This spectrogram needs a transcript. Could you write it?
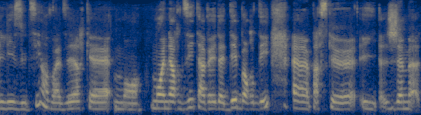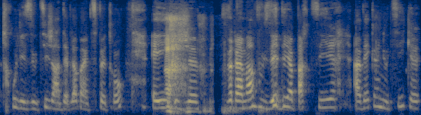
les outils. On va dire que mon, mon ordi est de déborder euh, parce que j'aime trop les outils, j'en développe un petit peu trop. Et ah. je veux vraiment vous aider à partir avec un outil que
